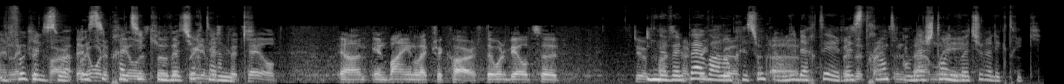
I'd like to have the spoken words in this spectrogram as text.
il faut qu'elle soit aussi pratique qu'une voiture thermique. Ils ne veulent pas avoir l'impression que leur liberté est restreinte en achetant une voiture électrique.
